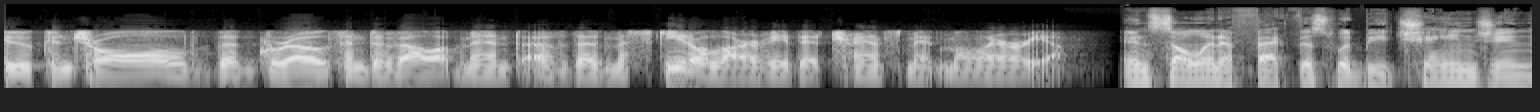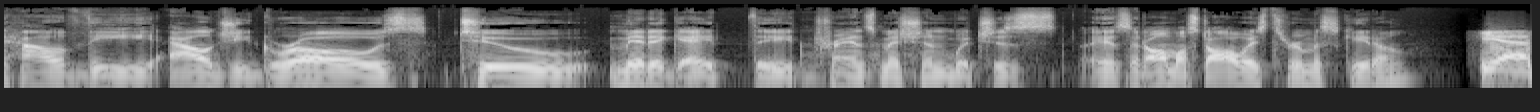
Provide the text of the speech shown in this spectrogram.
to control the growth and development of the mosquito larvae that transmit malaria. And so, in effect, this would be changing how the algae grows to mitigate the transmission, which is, is it almost always through mosquito? Yes,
